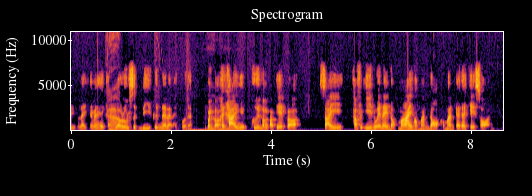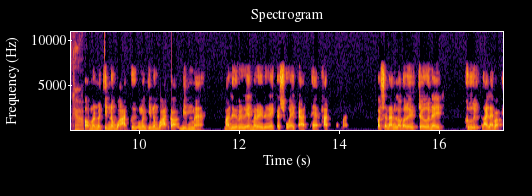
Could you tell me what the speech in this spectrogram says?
ดื่มอะไรใช่ไหมให้ครับเรารู้สึกดีขึ้นในหลายๆคนนะมันก็คล้ายๆอย่างนี้พืชบางประเภทก็ใส่คาเฟอีนไว้ในดอกไม้ของมันดอกของมันใกล้ๆเกสรครับพอมันมากินน้ำหวานพึ่งมันกินน้ำหวานก็บินมามาเรื่อยๆมาเรื่อยๆ ก็ช่วยการแพร่พันธุ์ของมัน เพราะฉะนั้นเราก็เลยเจอในพืพืชหลาย ๆ ประเภ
